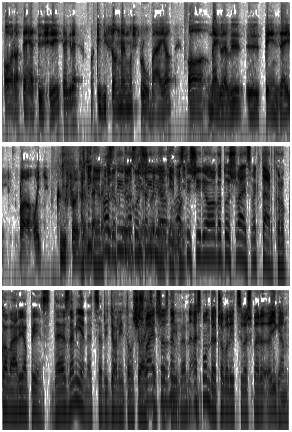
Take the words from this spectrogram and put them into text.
arra tehetős rétegre, aki viszont meg most próbálja a meglevő pénzeit valahogy külföldön hát igen, be. Azt, ír, azt, is írja, azt is írja a hallgató, Svájc meg tártkarokkal várja a pénzt. De ez nem ilyen egyszerű, gyanítom Svájc, Svájc az nem, ezt mondd el Csaba, légy szíves, mert igen.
